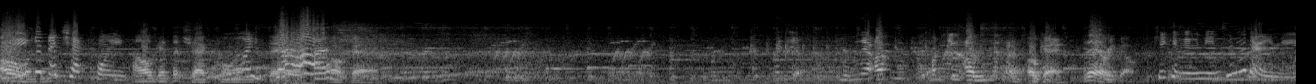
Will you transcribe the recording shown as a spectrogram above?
Oh, didn't get the checkpoint. I'll get the checkpoint Oh my there. gosh. Okay. Okay, there we go. Kick an enemy into another enemy.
